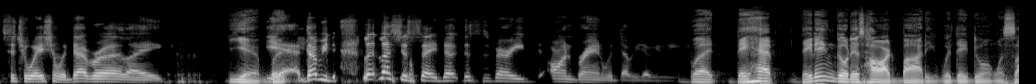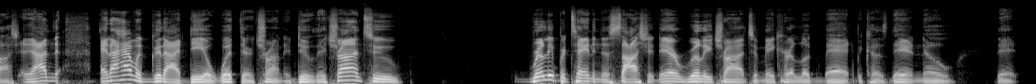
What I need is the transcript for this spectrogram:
situation with Deborah. Like, Yeah, but yeah, W. Let, let's just say this is very on brand with. WWE. but they have they didn't go this hard body what they doing with Sasha, and I and I have a good idea what they're trying to do. They're trying to really pertaining to Sasha. They're really trying to make her look bad because they know that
